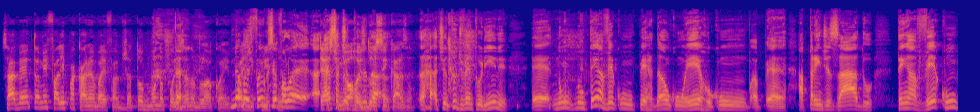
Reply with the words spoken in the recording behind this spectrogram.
Sabe, eu também falei pra caramba aí, Fábio. Já tô monopolizando o bloco aí. Não, Paz mas foi o que você Cristo, falou. É, a- teste essa meu arroz da- doce em casa. A atitude Venturini é, não, não tem a ver com perdão, com erro, com é, aprendizado. Tem a ver com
